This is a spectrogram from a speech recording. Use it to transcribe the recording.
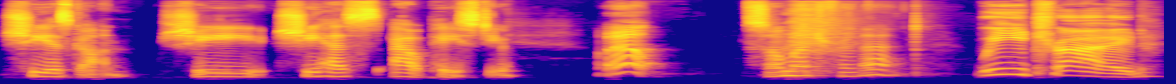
she is gone. She she has outpaced you. Well, so much for that. We tried.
